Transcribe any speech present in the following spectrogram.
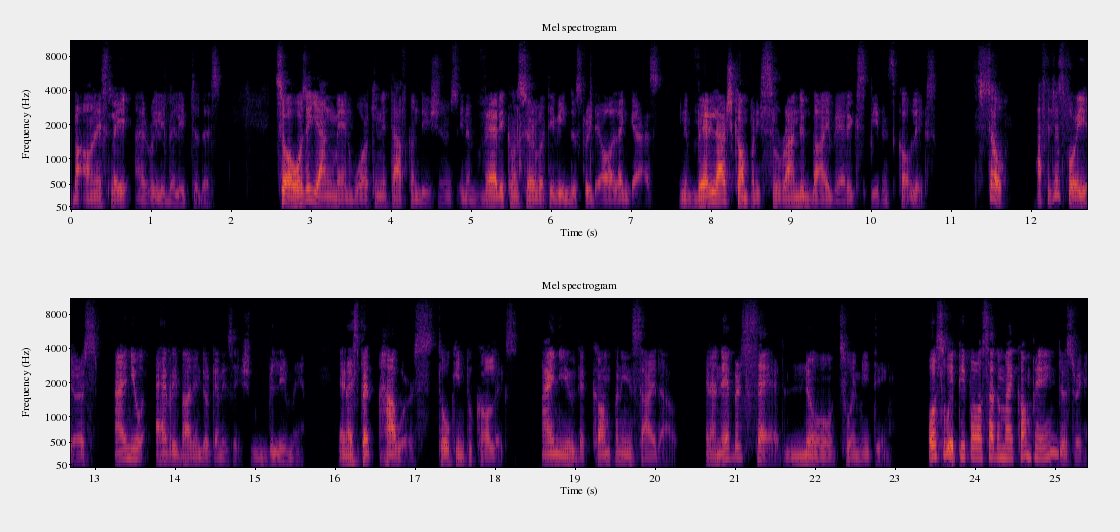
but honestly, I really believe to this. So I was a young man working in tough conditions in a very conservative industry, the oil and gas, in a very large company surrounded by very experienced colleagues. So after just four years, I knew everybody in the organization, believe me. And I spent hours talking to colleagues. I knew the company inside out and I never said no to a meeting. Also, with people outside of my company industry,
